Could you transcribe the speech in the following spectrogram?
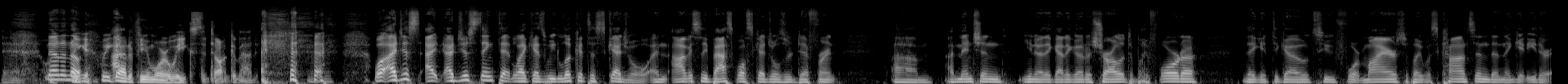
Yeah. No, no, no. We, we got a few more weeks to talk about it. well, I just I, I just think that like as we look at the schedule, and obviously basketball schedules are different. Um, I mentioned you know they got to go to Charlotte to play Florida. They get to go to Fort Myers to play Wisconsin. Then they get either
